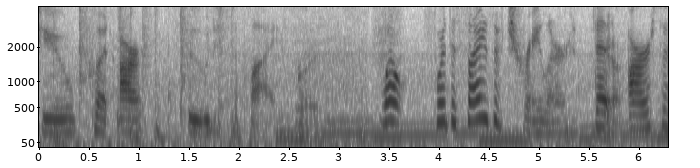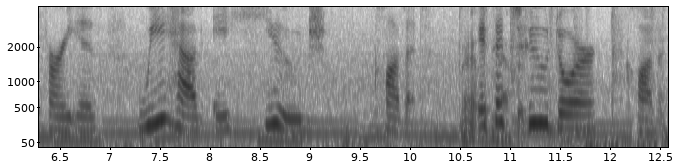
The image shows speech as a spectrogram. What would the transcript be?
to put our food supplies. Right. Well, for the size of trailer that Yeah. our Safari is, we have a huge closet. Yeah, it's a two door closet.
